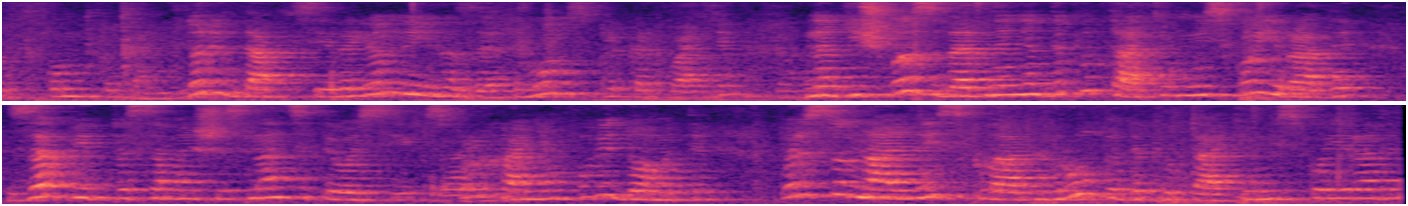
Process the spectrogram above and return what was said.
по такому питанню. До редакції районної газети Голос Прикарпаття надійшло звернення депутатів міської ради за підписами 16 осіб з проханням повідомити персональний склад групи депутатів міської ради,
